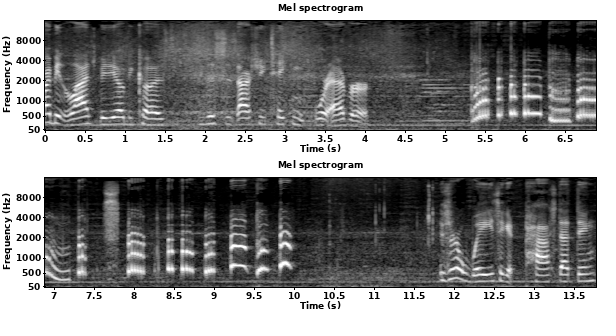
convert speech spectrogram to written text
might be the last video because this is actually taking forever. Is there a way to get past that thing?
